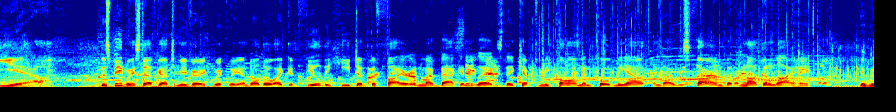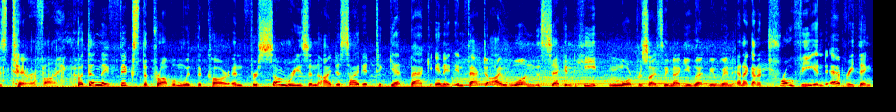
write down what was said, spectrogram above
yeah. The speedway staff got to me very quickly, and although I could feel the heat of the fire in my back and legs, they kept me calm and pulled me out, and I was fine, but I'm not gonna lie, Hank. It was terrifying. But then they fixed the problem with the car, and for some reason, I decided to get back in it. In fact, I won the second heat. More precisely, Maggie let me win, and I got a trophy and everything.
